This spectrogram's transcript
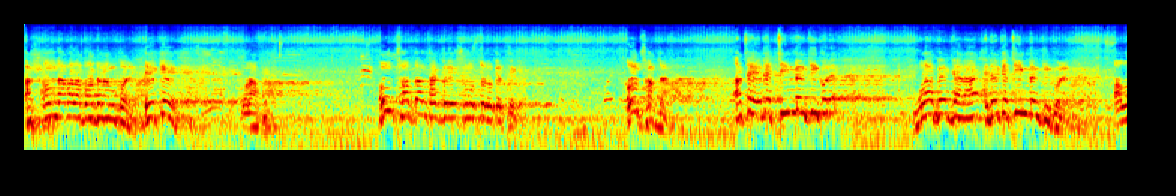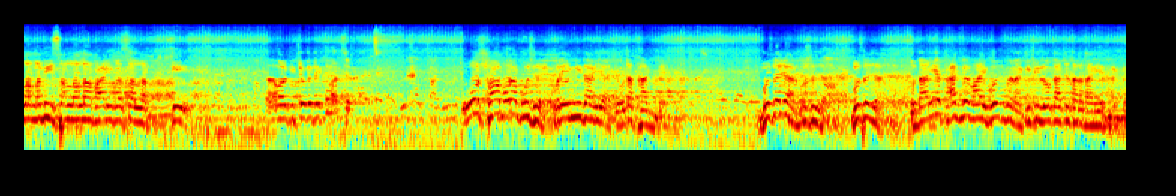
আর সন্ধ্যাবেলা বদনাম করে। একে মুনাফে খুব সাবধান থাকবেন এই সমস্ত লোকের থেকে। খুব সাবধান। আচ্ছা এদের চিনবেন কি করে? মুনাফেক যারা, এদেরকে চিনবেন কি করে? আল্লাহ নবী সাল্লাহ আলী সাল্লাম কি? আবার কি চোখে দেখতে পাচ্ছে? না? ও সব ওরা বুঝে, ওরা এমনি দাঁড়িয়ে আছে, ওটা থাকবে। বুঝে যান বুঝে যান বুঝে যান। ও দাঁড়িয়ে থাকবে ভাই, বুঝবে না, কিছু লোক আছে তারা দাঁড়িয়ে থাকবে।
